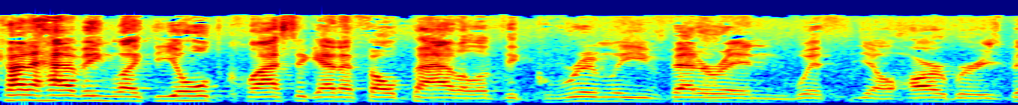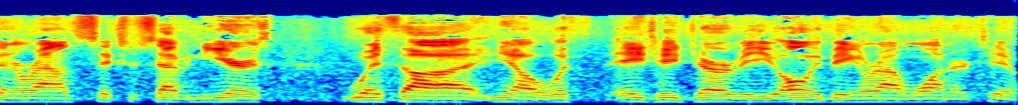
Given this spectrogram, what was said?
kind of having like the old classic NFL battle of the grimly veteran with you know Harbor. He's been around six or seven years. With uh, you know, with AJ Derby only being around one or two.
